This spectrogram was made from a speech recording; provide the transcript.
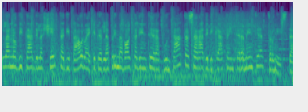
La novità della scelta di Paolo è che per la prima volta l'intera puntata sarà dedicata interamente al tronista,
